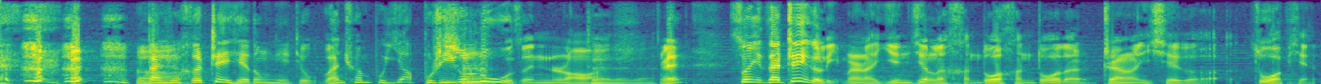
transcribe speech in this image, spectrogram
嗯。但是和这些东西就完全不一样，不是一个路子，你知道吗？对对对，所以在这个里面呢，引进了很多很多的这样一些个作品。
